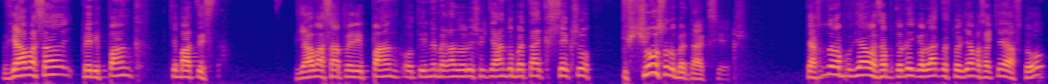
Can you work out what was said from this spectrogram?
Διάβασα περί Punk και Μπατίστα. Διάβασα περί Punk ότι είναι μεγάλο ρίσκο και αν τον πετάξεις έξω, ποιος θα τον πετάξει έξω; Και αυτό τώρα που διάβασα, που το λέει και ο Λάκτας, το διάβασα και αυτό,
